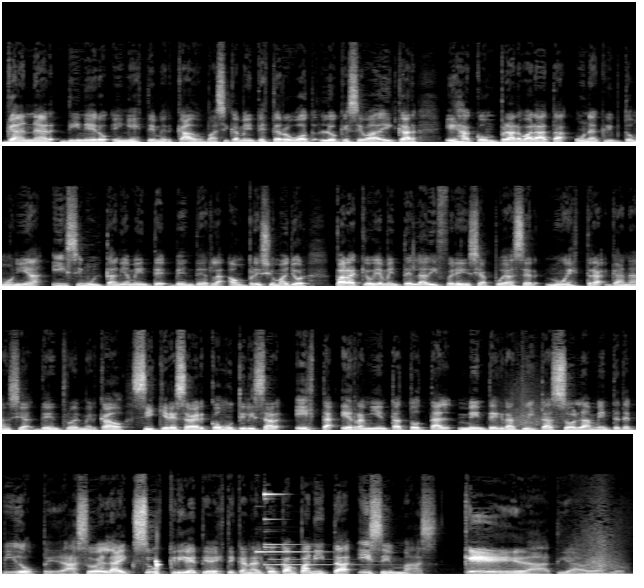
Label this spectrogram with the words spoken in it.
ganar dinero en este mercado. Básicamente este robot lo que se va a dedicar es a comprar barata una criptomoneda y simultáneamente venderla a un precio mayor para que obviamente la diferencia pueda ser nuestra ganancia dentro del mercado. Si quieres saber cómo utilizar esta herramienta totalmente gratuita, solamente te pido pedazo de like, suscríbete a este canal con campanita y sin más, quédate a verlo.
